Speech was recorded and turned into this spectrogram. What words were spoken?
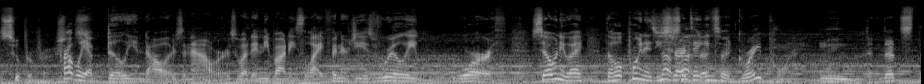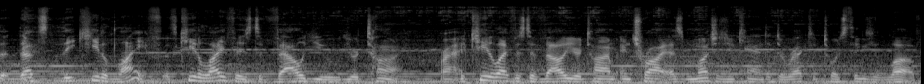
super precious. Probably a billion dollars an hour is what anybody's life energy is really worth. So anyway, the whole point is you no, start not, taking. That's a great point. I mean, that's the, that's the key to life. The key to life is to value your time. Right. The key to life is to value your time and try as much as you can to direct it towards things you love,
